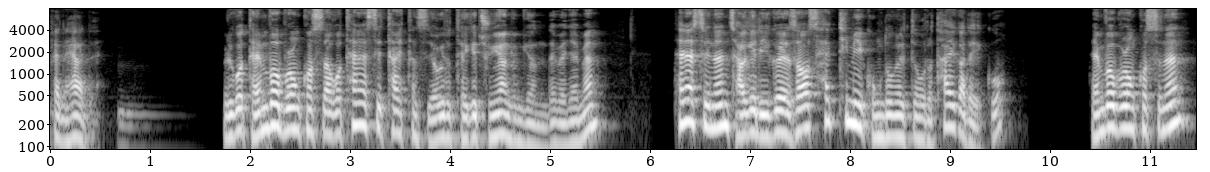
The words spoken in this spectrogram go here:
1패는 해야 돼. 음. 그리고 덴버 브론코스하고 테네시 타이탄스 여기도 되게 중요한 경기였는데 왜냐면 테네시는 자기 리그에서 세 팀이 공동 1등으로 타이가 돼 있고 덴버 브론코스는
